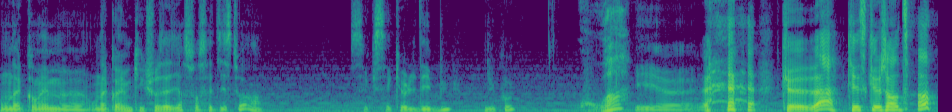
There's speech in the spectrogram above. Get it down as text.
On a, quand même, on a quand même quelque chose à dire sur cette histoire. C'est que c'est que le début, du coup. Quoi? Et euh, que ah, qu'est-ce que j'entends?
